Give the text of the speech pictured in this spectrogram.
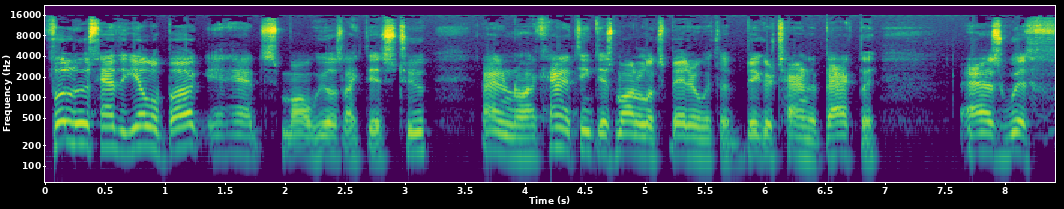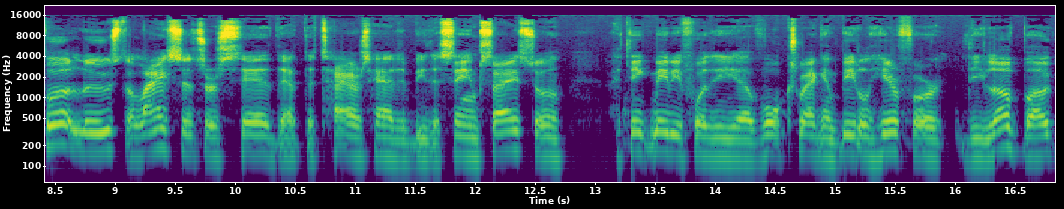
Footloose had the yellow bug. It had small wheels like this too. I don't know. I kind of think this model looks better with a bigger tire in the back. But as with Footloose, the licensor said that the tires had to be the same size. So I think maybe for the uh, Volkswagen Beetle here for the Love Bug,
